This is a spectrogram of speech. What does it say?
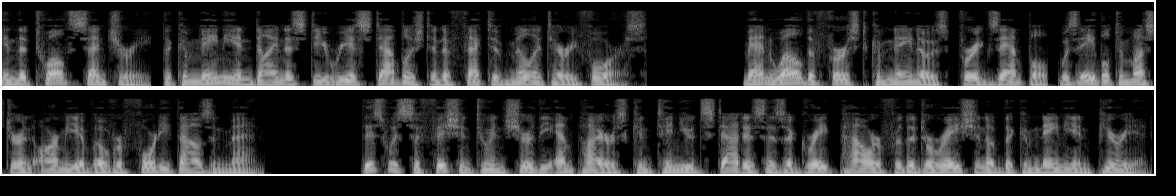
In the 12th century, the Komnenian dynasty re-established an effective military force. Manuel I Komnenos, for example, was able to muster an army of over 40,000 men. This was sufficient to ensure the empire's continued status as a great power for the duration of the Komnenian period.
